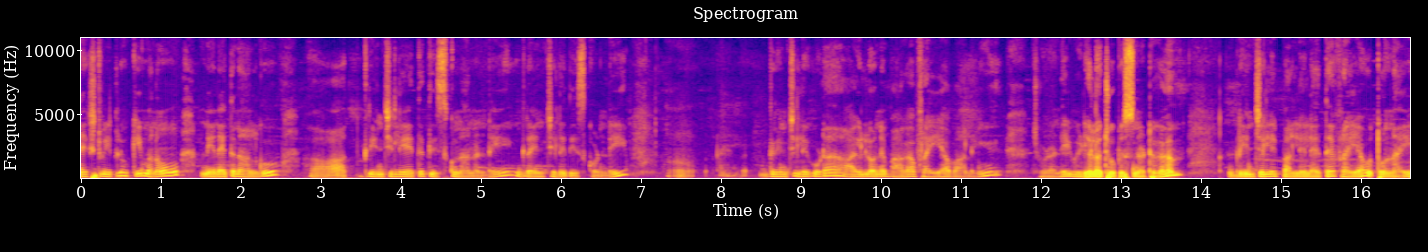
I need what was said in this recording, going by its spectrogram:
నెక్స్ట్ వీటిలోకి మనం నేనైతే నాలుగు గ్రీన్ చిల్లీ అయితే తీసుకున్నానండి. గ్రీన్ చిల్లీ తీసుకోండి. గ్రీన్ చిల్లీ కూడా ఆయిల్లోనే బాగా ఫ్రై అవ్వాలి. చూడండి వీడియోలో చూపిస్తున్నట్టుగా గ్రీన్ చిల్లీ పల్లీలు అయితే ఫ్రై అవుతున్నాయి.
